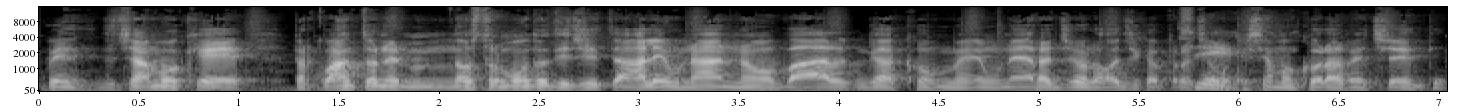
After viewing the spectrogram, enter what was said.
Quindi diciamo che per quanto nel nostro mondo digitale un anno valga come un'era geologica, però sì. diciamo che siamo ancora recenti.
